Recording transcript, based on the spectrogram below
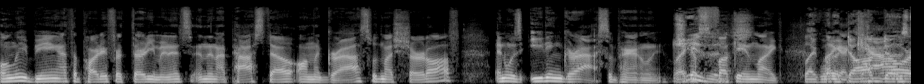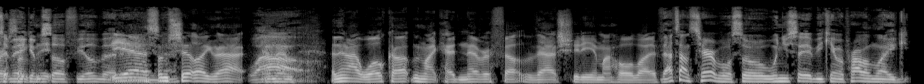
only being at the party for 30 minutes, and then I passed out on the grass with my shirt off and was eating grass. Apparently, like Jesus. a fucking like Like what a dog cow does to make himself feel better. Yeah, you some know? shit like that. Wow. And then, and then I woke up and like had never felt that shitty in my whole life. That sounds terrible. So when you say it became a problem, like,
